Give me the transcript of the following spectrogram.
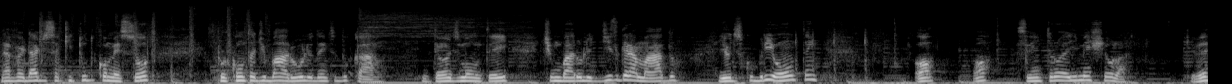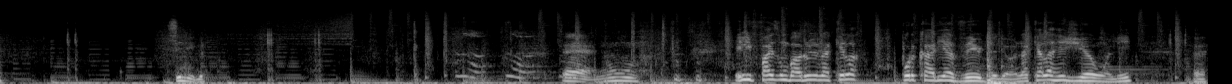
na verdade isso aqui tudo começou por conta de barulho dentro do carro. Então eu desmontei, tinha um barulho desgramado e eu descobri ontem, ó, ó, você entrou aí e mexeu lá. Quer ver? Se liga. É, não... Ele faz um barulho naquela porcaria verde ali, ó, naquela região ali. É.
